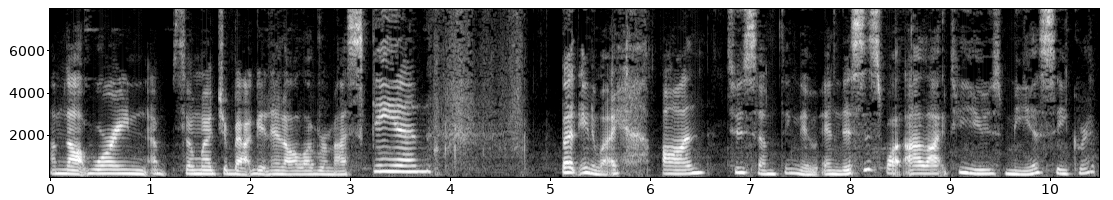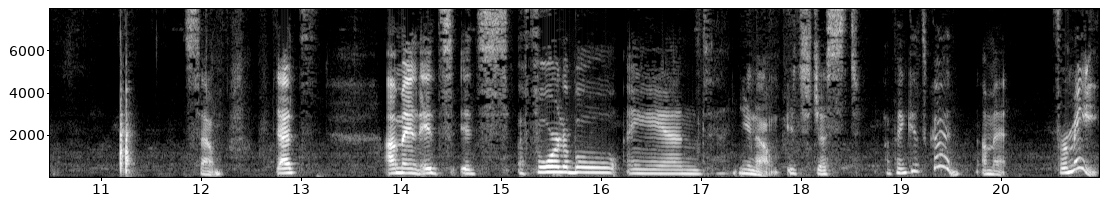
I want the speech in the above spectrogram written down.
I'm not worrying so much about getting it all over my skin. But anyway, on to something new. And this is what I like to use, Mia Secret. So, that's, I mean, it's, it's affordable and, you know, it's just, I think it's good. I mean, for me,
